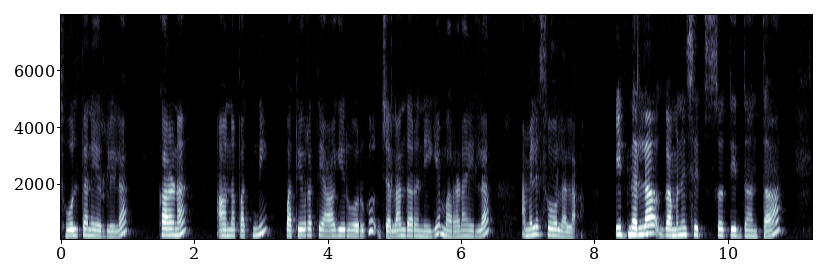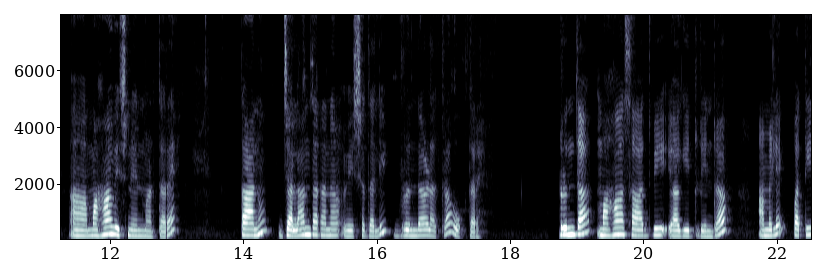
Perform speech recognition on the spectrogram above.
ಸೋಲ್ತಾನೆ ಇರಲಿಲ್ಲ. ಕಾರಣ, ಅವನ ಪತ್ನಿ ಪತಿವ್ರತೆ ಆಗಿರುವವರೆಗೂ ಜಲಾಂಧರನಿಗೆ ಮರಣ ಇಲ್ಲ, ಆಮೇಲೆ ಸೋಲಲ್ಲ. ಇದನ್ನೆಲ್ಲ ಗಮನಿಸುತ್ತಿದ್ದಂಥ ಮಹಾವಿಷ್ಣು ಏನು ಮಾಡ್ತಾರೆ? ತಾನು ಜಲಾಂಧರನ ವೇಷದಲ್ಲಿ ಬೃಂದಾಳ ಹತ್ರ ಹೋಗ್ತಾರೆ. ಬೃಂದ ಮಹಾಸಾಧ್ವಿ ಆಗಿದ್ದರಿಂದ ಆಮೇಲೆ ಪತಿ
